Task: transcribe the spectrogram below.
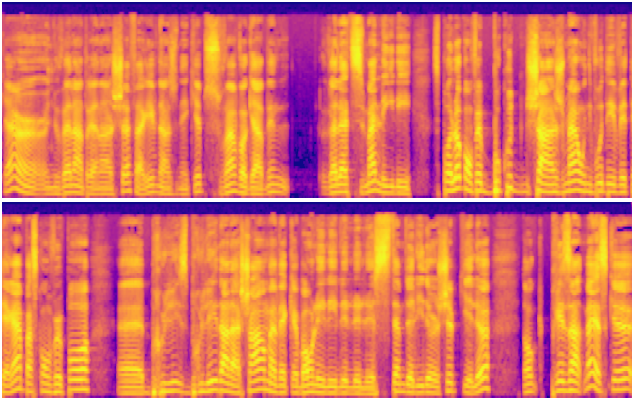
Quand un, nouvel entraîneur-chef arrive dans une équipe, souvent va garder relativement les. C'est pas là qu'on fait beaucoup de changements au niveau des vétérans parce qu'on veut pas euh, brûler, se brûler dans la chambre avec bon, le système de leadership qui est là. Donc, présentement, est-ce que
